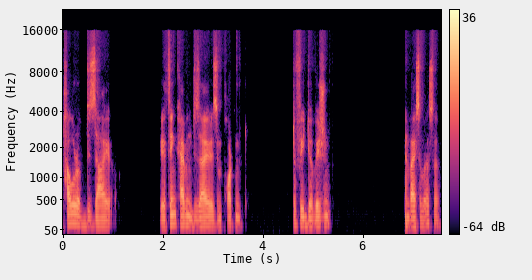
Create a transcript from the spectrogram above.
power of desire? You think having desire is important to feed your vision and vice versa?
